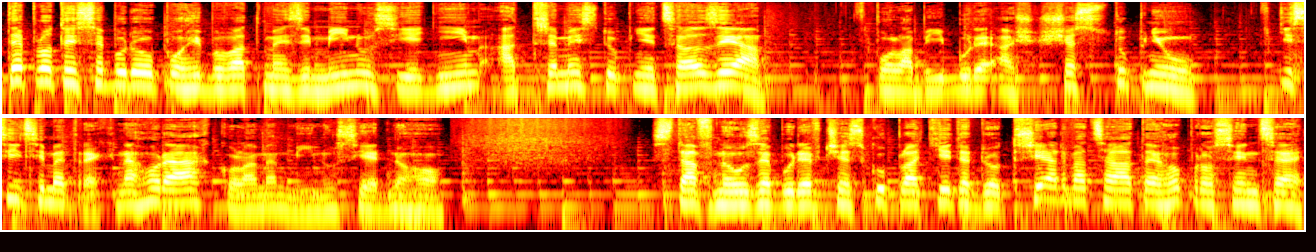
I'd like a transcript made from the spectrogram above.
Teploty se budou pohybovat mezi minus jedním a třemi stupni Celzia. V Polabí bude až 6 stupňů. V tisíci metrech na horách kolem minus jednoho. Stav nouze bude v Česku platit do 23. prosince.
